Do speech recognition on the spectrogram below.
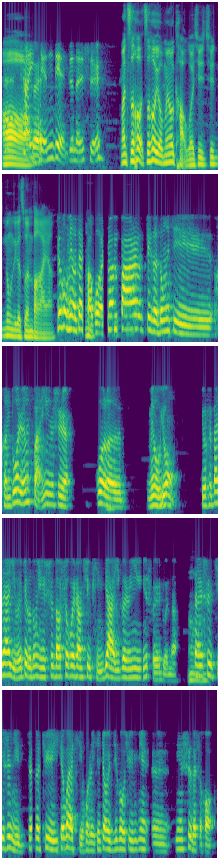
哦，差一点点，真的是。完之后，之后有没有考过去去弄这个专八呀？之后没有再考过专八这个东西，很多人反映是过了没有用，就是大家以为这个东西是到社会上去评价一个人英语水准的，但是其实你真的去一些外企或者一些教育机构去面呃面试的时候，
